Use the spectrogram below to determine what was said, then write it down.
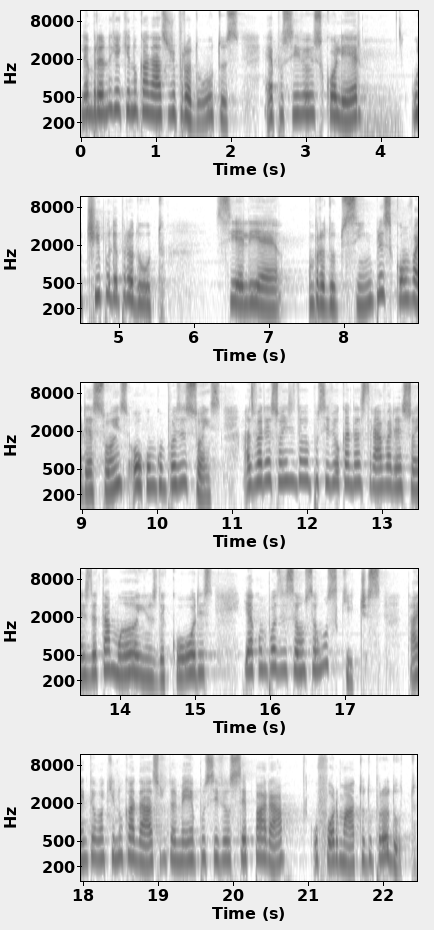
Lembrando que aqui no cadastro de produtos é possível escolher o tipo de produto, se ele é um produto simples, com variações ou com composições. As variações, então, é possível cadastrar variações de tamanhos, de cores, e a composição são os kits. Tá? Então, aqui no cadastro também é possível separar o formato do produto.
